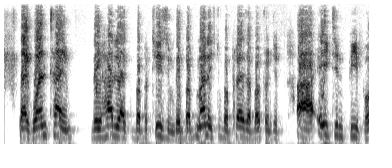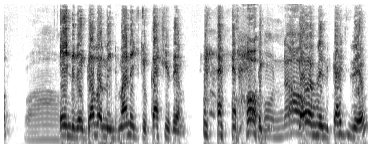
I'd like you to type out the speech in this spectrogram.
like one time they had like baptism. They managed to baptize about 20, uh, 18 people, Wow. and the government managed to catch them. Oh, no. Government catch them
